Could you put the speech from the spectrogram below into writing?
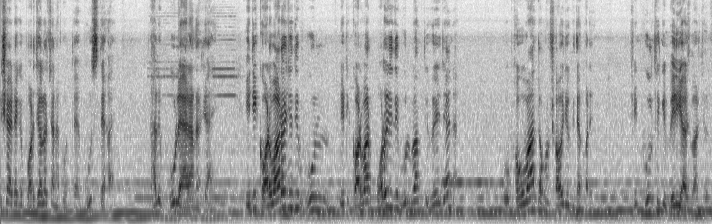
বিষয়টাকে পর্যালোচনা করতে হয়, বুঝতে হয়, তাহলে ভুল এড়ানো যায়। এটি করবারও যদি ভুল, এটি করবার পরও যদি ভুলভ্রান্তি হয়ে যায় না, ও ভগবান তখন সহযোগিতা করেন সেই ভুল থেকে বেরিয়ে আসবার জন্য।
